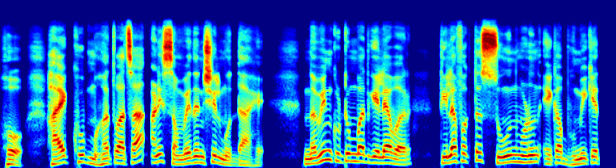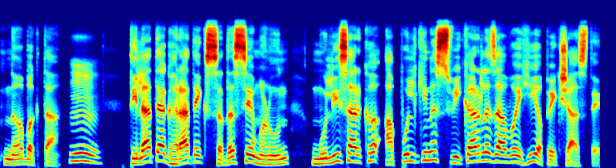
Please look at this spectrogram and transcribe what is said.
हो हा एक खूप महत्त्वाचा आणि संवेदनशील मुद्दा आहे. नवीन कुटुंबात गेल्यावर तिला फक्त सून म्हणून एका भूमिकेत न बघता तिला त्या घरात एक सदस्य म्हणून मुलीसारखं आपुलकीनं स्वीकारलं जावं ही अपेक्षा असते.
